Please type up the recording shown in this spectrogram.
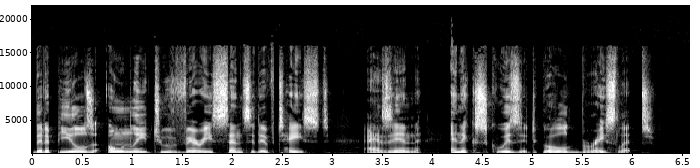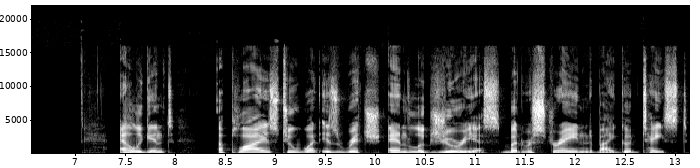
that appeals only to very sensitive taste, as in an exquisite gold bracelet. Elegant applies to what is rich and luxurious but restrained by good taste,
